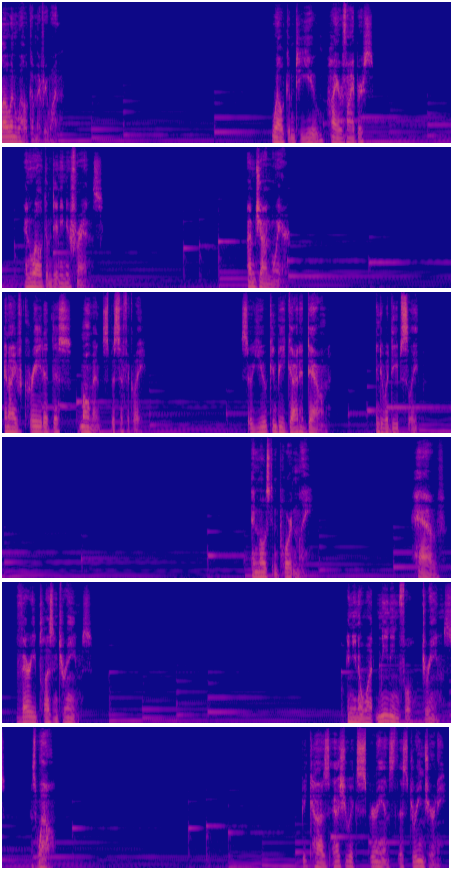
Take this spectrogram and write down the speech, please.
Hello and welcome, everyone. Welcome to you, higher vibers, and welcome to any new friends. I'm John Moyer, and I've created this moment specifically so you can be guided down into a deep sleep. And most importantly, have very pleasant dreams. And you know what? Meaningful dreams as well. Because as you experience this dream journey,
